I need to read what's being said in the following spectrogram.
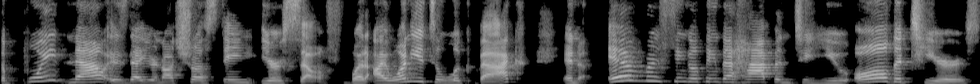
The point now is that you're not trusting yourself. But I want you to look back and every single thing that happened to you, all the tears,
